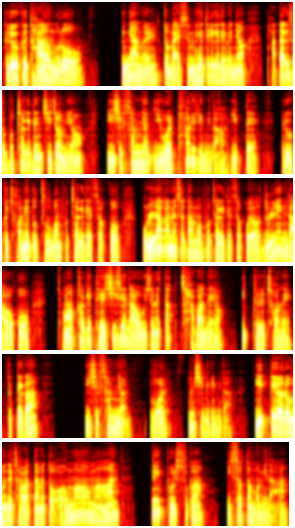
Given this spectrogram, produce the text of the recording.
그리고 그 다음으로 음향을 또 말씀해 드리게 되면요. 바닥에서 포착이 된 지점이요. 23년 2월 8일입니다. 이때. 그리고 그 전에도 두 번 포착이 됐었고 올라가면서도 한 번 포착이 됐었고요. 눌림 나오고 정확하게 대시세 나오기 전에 딱 잡아내요. 이틀 전에. 그때가 23년 6월 30일입니다. 이때 여러분들 잡았다면 또 어마어마한 수익 볼 수가 있었던 겁니다.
